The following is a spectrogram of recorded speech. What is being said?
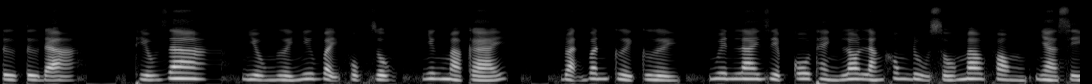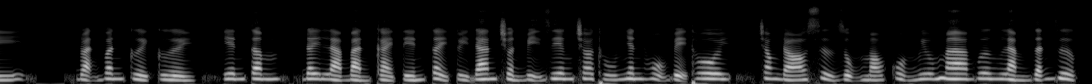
từ từ đã, Thiếu ra, nhiều người như vậy phục dụng, nhưng mà cái... Đoạn vân cười cười, nguyên lai Diệp Cô Thành lo lắng không đủ số mao phòng, nhà xí. Đoạn vân cười cười, yên tâm, đây là bản cải tiến tẩy tùy đan chuẩn bị riêng cho thú nhân hộ vệ thôi. Trong đó sử dụng máu của Ngưu Ma Vương làm dẫn dược.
